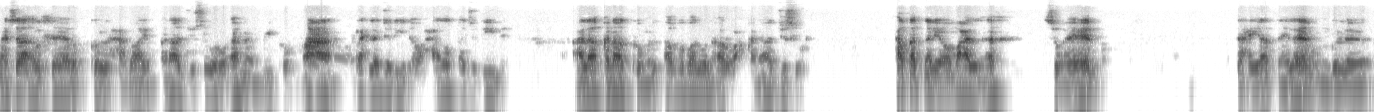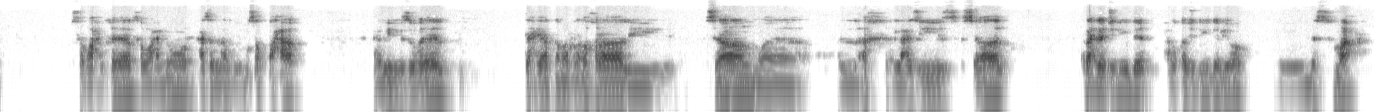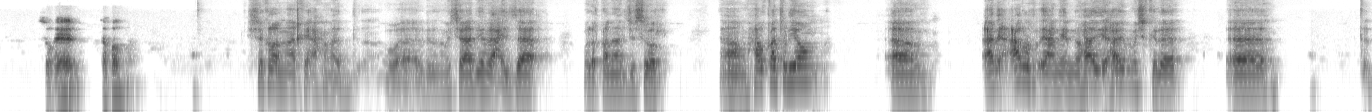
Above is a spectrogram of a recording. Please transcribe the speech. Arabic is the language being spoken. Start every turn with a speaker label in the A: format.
A: مساء الخير بكل حبايب. قناة جسور وأهلا بكم معنا رحلة جديدة وحلقة جديدة على قناتكم الأفضل والأروع قناة جسور. حلقتنا اليوم مع الأخ سهيل. تحياتنا له ونقول له صباح الخير صباح النور حسب الأرض المسطحة. حبيبي سهيل تحياتنا مرة أخرى لسام والأخ العزيز سال. رحلة جديدة حلقة جديدة اليوم. نسمع سهيل تفضل.
B: شكرا أخي أحمد وللمشاهدين الأعزاء ولقناة جسور حلقة اليوم أنا أعرف يعني أنه هذه هاي المشكلة آه،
